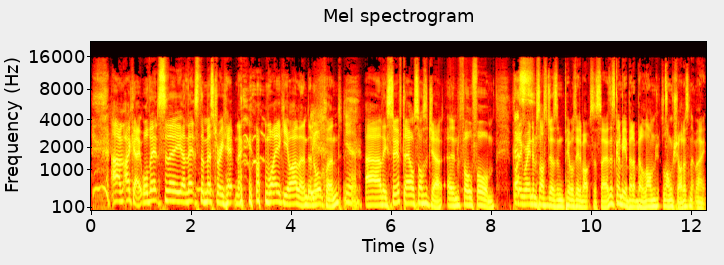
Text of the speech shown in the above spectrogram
Um, okay, well that's the uh, that's the mystery happening on Waiheke Island in Auckland. Yeah. uh, the Surfdale sausager in full form, putting This- random sausages in people's letterboxes. So this is going to be a bit a bit of long long shot, isn't it, mate?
